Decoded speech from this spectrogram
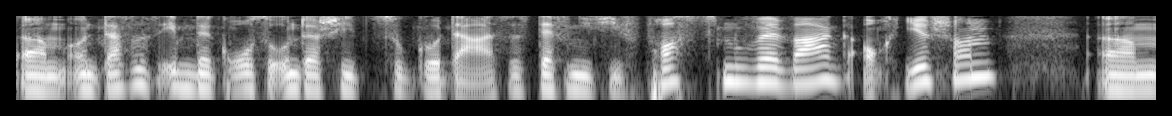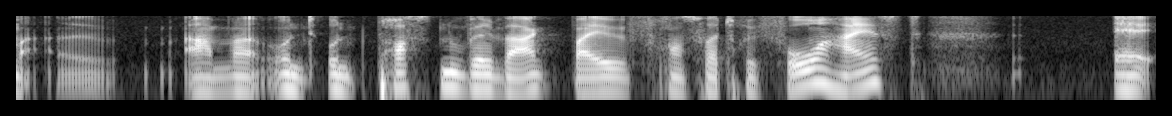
Ähm, und das ist eben der große Unterschied zu Godard. Es ist definitiv Post-Nouvelle Vague, auch hier schon. Ähm, äh, aber und, und Post-Nouvelle Vague bei François Truffaut heißt, er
